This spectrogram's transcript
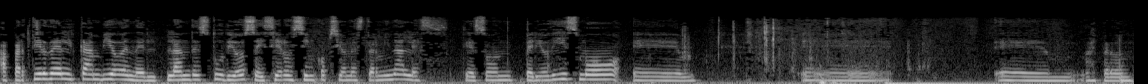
a partir del cambio en el plan de estudios se hicieron cinco opciones terminales, que son periodismo, eh, eh, eh, perdón,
